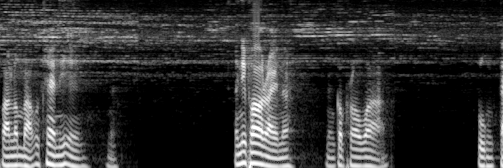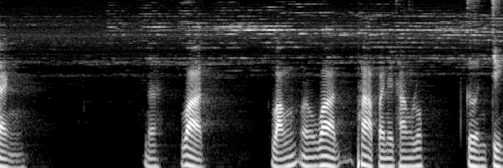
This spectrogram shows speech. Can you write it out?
ความลำบากก็แค่นี้เองนะอันนี้เพราะอะไรนะนั่นก็เพราะว่าปรุงแต่งนะวาดหวังออวาดภาพไปในทางลบเกินจริง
